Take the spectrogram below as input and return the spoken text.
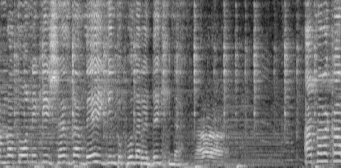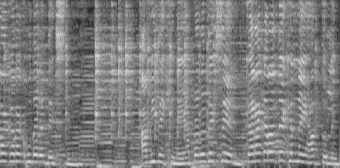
আমরা তো অনেকেই সেজদা দেই কিন্তু খোদারে দেখি না। আপনারা কারা কারা খোদারে দেখছেন? আমি দেখি নাই। আপনারা দেখছেন? কারা কারা দেখেন নাই হাত তোলেন?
